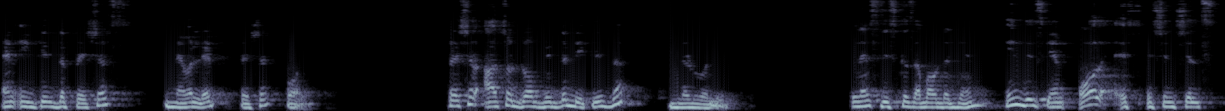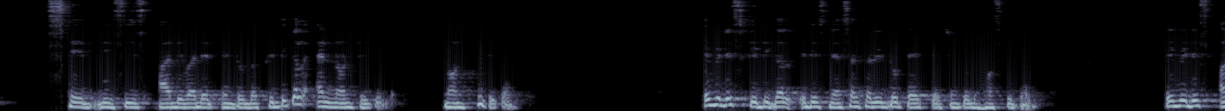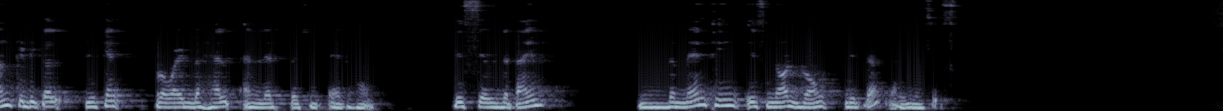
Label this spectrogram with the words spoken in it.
and increase the pressures. Never let pressure fall. Pressure also drop with the decrease the blood volume. Let's discuss about the game. In this game, all essentials state disease are divided into the critical and non-critical. Non-critical. If it is critical, it is necessary to take patient to the hospital. If it is uncritical, you can provide the help and let patient at home. This saves the time. The main thing is not wrong with the diagnosis.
